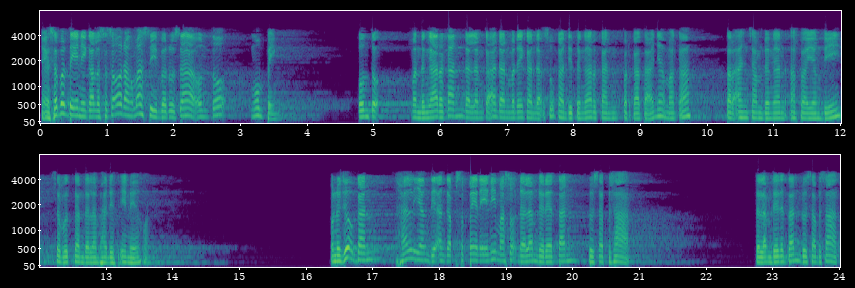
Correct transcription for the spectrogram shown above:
Yang seperti ini kalau seseorang masih berusaha untuk nguping. Untuk mendengarkan dalam keadaan mereka tidak suka didengarkan perkataannya. Maka terancam dengan apa yang disebutkan dalam hadis ini. Menunjukkan hal yang dianggap sepele ini masuk dalam deretan dosa besar. Dalam deretan dosa besar.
